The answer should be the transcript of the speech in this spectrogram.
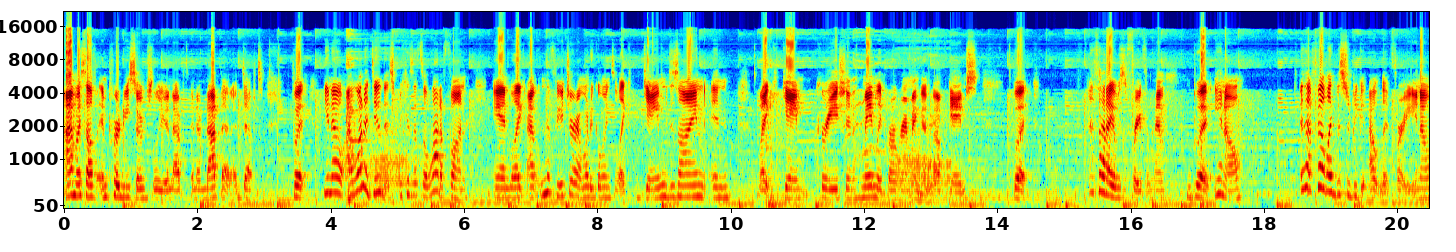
I myself am pretty socially inept, and I'm not that adept. But you know, I want to do this because it's a lot of fun, and like in the future, I want to go into like game design and like game creation, mainly programming of games. but I thought I was afraid from him. But, you know, and I felt like this would be a good outlet for it you know?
